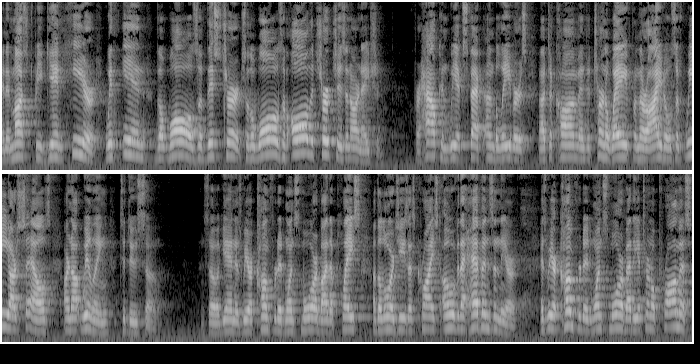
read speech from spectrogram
And it must begin here within the walls of this church, so the walls of all the churches in our nation. For how can we expect unbelievers uh, to come and to turn away from their idols if we ourselves are not willing to do so? And so, again, as we are comforted once more by the place of the Lord Jesus Christ over the heavens and the earth, as we are comforted once more by the eternal promise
